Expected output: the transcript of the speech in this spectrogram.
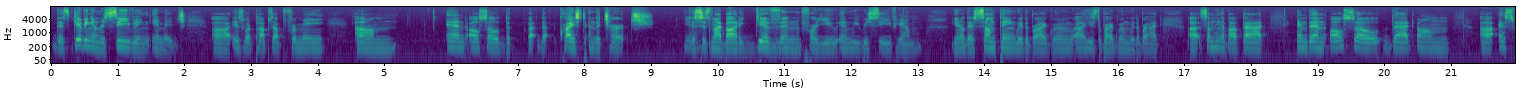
this giving and receiving image uh, is what pops up for me, um, and also the uh, the Christ and the church. This is my body given for you, and we receive Him. You know, there's something with the bridegroom. Uh, he's the bridegroom with the bride. Uh, something about that, and then also that um, uh, as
